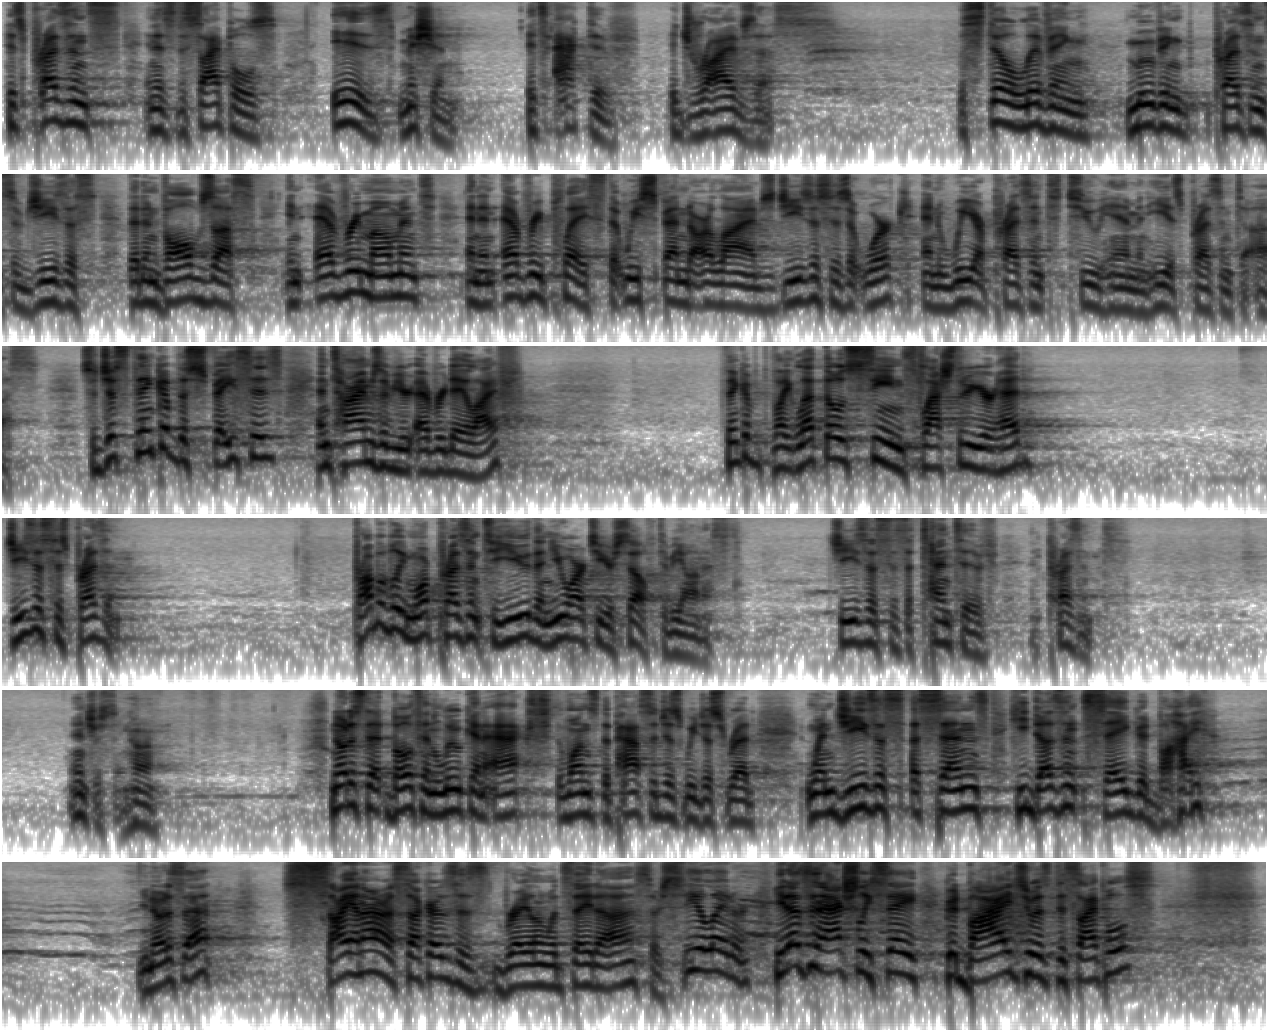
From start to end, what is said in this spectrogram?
His presence in his disciples is mission, it's active, it drives us. The still living, moving presence of Jesus that involves us in every moment and in every place that we spend our lives. Jesus is at work and we are present to him and he is present to us. So just think of the spaces and times of your everyday life. Think of, like, let those scenes flash through your head. Jesus is present. Probably more present to you than you are to yourself, to be honest. Jesus is attentive and present. Interesting, huh? Notice that both in Luke and Acts, the ones, the passages we just read, when Jesus ascends, he doesn't say goodbye. You notice that? Sayonara, suckers, as Braylon would say to us, or see you later. He doesn't actually say goodbye to his disciples.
